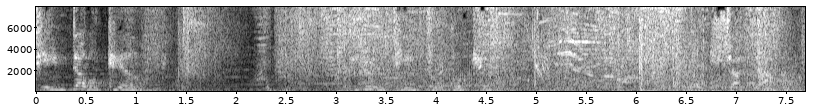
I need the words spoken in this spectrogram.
Team double kill. Blue team team triple kill. Shut down.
